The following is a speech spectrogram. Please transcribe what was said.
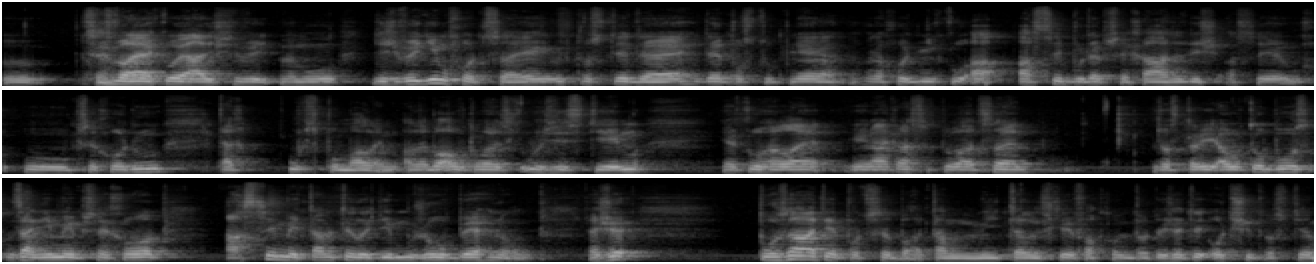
uh, třeba jako já, když, vemu, když vidím chodce, jak prostě jde, jde postupně na chodníku a asi bude přecházet, když asi je u, u přechodu, tak už zpomalím. Alebo automaticky už zjistím, jako hele, je nějaká situace, zastaví autobus, za nimi přechod, asi mi tam ty lidi můžou běhnout. Takže pořád je potřeba tam mít ten lidský faktor, protože ty oči prostě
